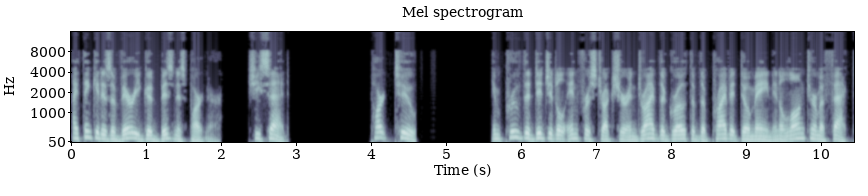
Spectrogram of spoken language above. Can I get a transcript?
I think it is a very good business partner. She said. Part 2 Improve the digital infrastructure and drive the growth of the private domain in a long-term effect.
